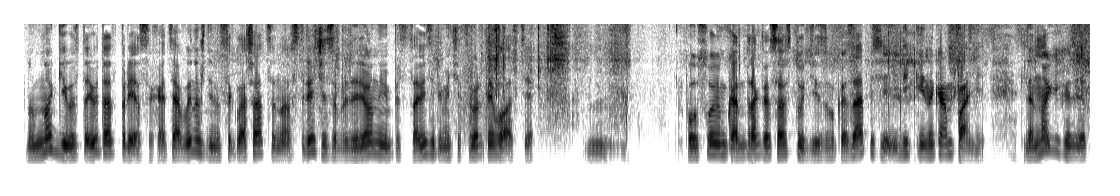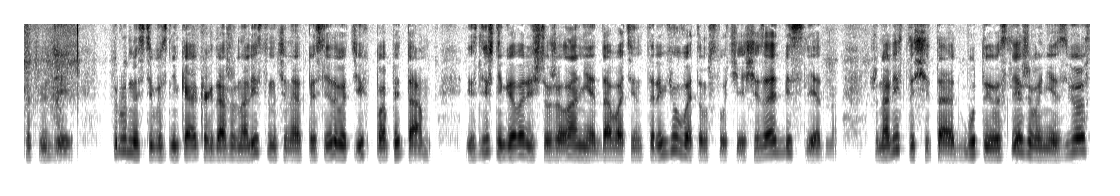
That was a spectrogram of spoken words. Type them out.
но многие устают от прессы, хотя вынуждены соглашаться на встречи с определенными представителями четвертой власти по условиям контракта со студией, звукозаписи или кинокомпанией. Для многих известных людей трудности возникают, когда журналисты начинают преследовать их по пятам – Излишне говорить, что желание давать интервью в этом случае исчезает бесследно. Журналисты считают, будто выслеживание звезд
